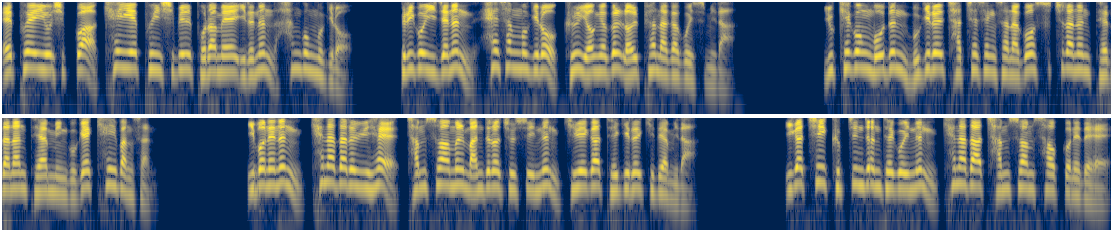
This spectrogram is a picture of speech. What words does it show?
FA-50과 KF-21 보람에 이르는 항공무기로 그리고 이제는 해상무기로 그 영역을 넓혀 나가고 있습니다. 육해공 모든 무기를 자체 생산하고 수출하는 대단한 대한민국의 K방산. 이번에는 캐나다를 위해 잠수함을 만들어 줄 수 있는 기회가 되기를 기대합니다. 이같이 급진전되고 있는 캐나다 잠수함 사업권에 대해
